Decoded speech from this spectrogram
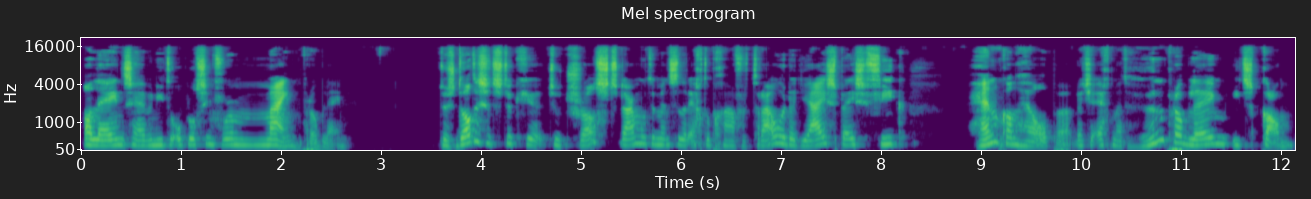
Alleen ze hebben niet de oplossing voor mijn probleem. Dus dat is het stukje to trust. Daar moeten mensen er echt op gaan vertrouwen dat jij specifiek hen kan helpen. Dat je echt met hun probleem iets kan.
